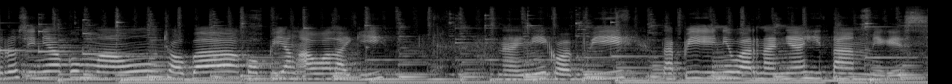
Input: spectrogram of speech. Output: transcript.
Terus ini aku mau coba kopi yang awal lagi. Nah ini kopi tapi ini warnanya hitam ya guys.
